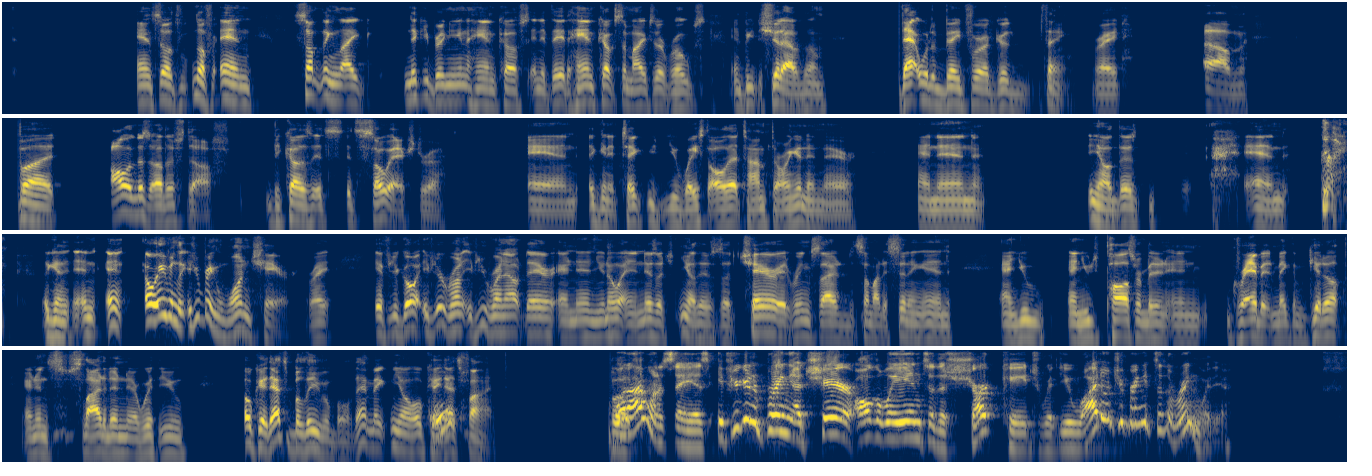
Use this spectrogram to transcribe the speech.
and so it's no, and something like Nikki bringing in the handcuffs, and if they had handcuffed somebody to the ropes and beat the shit out of them, that would have made for a good thing, right? Um, but all of this other stuff because it's it's so extra, and again, it take you- waste all that time throwing it in there, and then you know there's and again and and or even like if you bring one chair, right? If you're going, if you're run, if you run out there and then you know, and there's a you know, there's a chair at ringside that somebody's sitting in, and you and you pause for a minute and grab it and make them get up and then slide it in there with you. Okay, that's believable. That make you know, okay, Cool. that's fine. But, what I want to say is, if you're going to bring a chair all the way into the shark cage with you, why don't you bring it to the ring with you?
